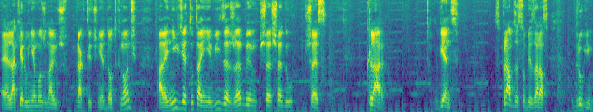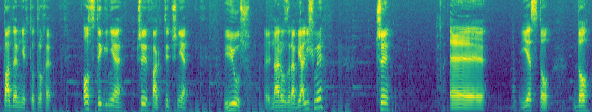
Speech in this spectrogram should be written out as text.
e, lakieru nie można już praktycznie dotknąć, ale nigdzie tutaj nie widzę, żebym przeszedł przez klar. Więc sprawdzę sobie zaraz drugim padem, niech to trochę ostygnie, czy faktycznie już e, narozrabialiśmy, czy e, jest to do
